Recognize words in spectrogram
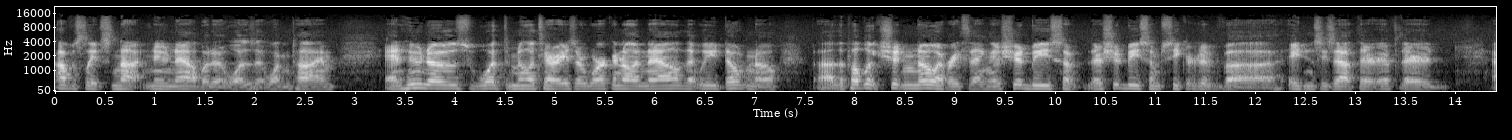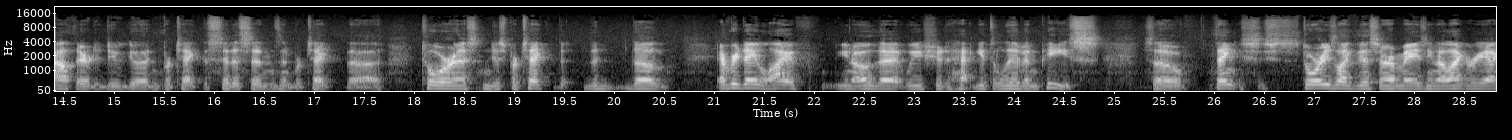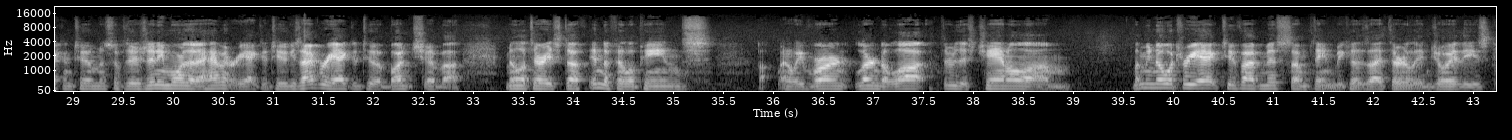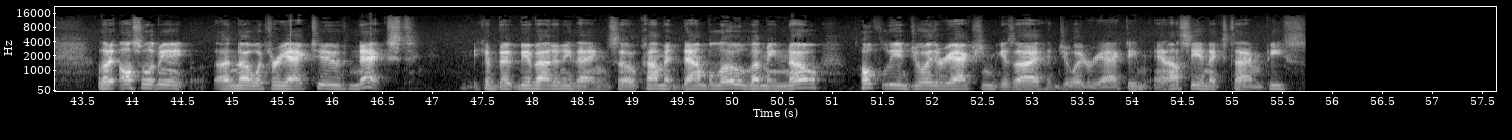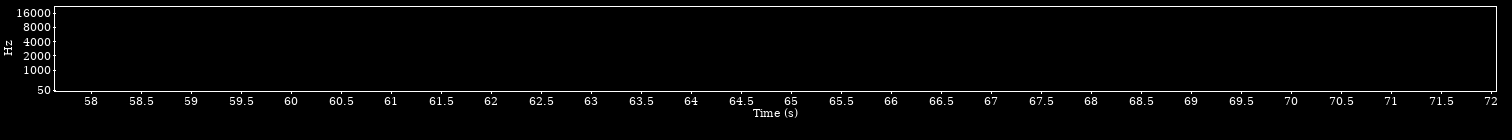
obviously, it's not new now, but it was at one time. And who knows what the militaries are working on now that we don't know. Uh, the public shouldn't know everything. There should be some. There should be some secretive uh, agencies out there if they're out there to do good and protect the citizens and protect the tourists and just protect the the, the everyday life. You know that we should get to live in peace. So things stories like this are amazing. I like reacting to them. So if there's any more that I haven't reacted to, because I've reacted to a bunch of uh, military stuff in the Philippines, and we've learned learned a lot through this channel. Um, let me know what to react to if I've missed something because I thoroughly enjoy these. Let, also, let me uh, know what to react to next. It could be- be about anything. So comment down below. Let me know. Hopefully, enjoy the reaction because I enjoyed reacting. And I'll see you next time. Peace.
